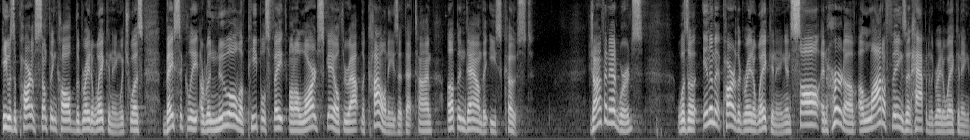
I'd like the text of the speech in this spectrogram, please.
He was a part of something called the Great Awakening, which was basically a renewal of people's faith on a large scale throughout the colonies at that time, up and down the East Coast. Jonathan Edwards was an intimate part of the Great Awakening and saw and heard of a lot of things that happened in the Great Awakening.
